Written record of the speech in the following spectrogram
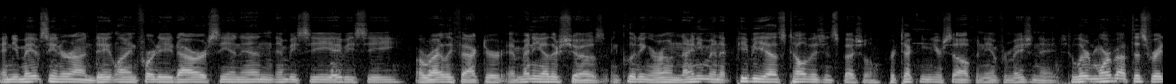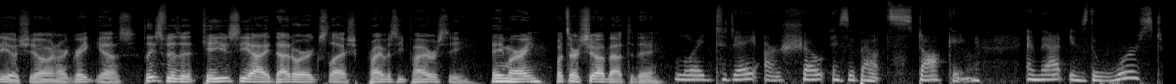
And you may have seen her on Dateline, 48 Hour, CNN, NBC, ABC, O'Reilly Factor, and many other shows, including her own 90 minute PBS television special, Protecting Yourself in the Information Age. To learn more about this radio show and our great guests, please visit kuci.org slash privacypiracy. Hey, Mari, what's our show about today? Lloyd, today our show is about stalking and that is the worst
